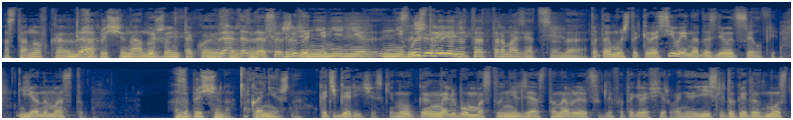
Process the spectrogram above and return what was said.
Остановка да. запрещена, ну что-нибудь такое. Да, да, да, совершенно. Люди не, не, не, не быстро едут, а тормозятся, да. Потому что красиво, и надо сделать селфи. Я на мосту. А запрещено? Конечно, категорически. Ну, на любом мосту нельзя останавливаться для фотографирования, если только этот мост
